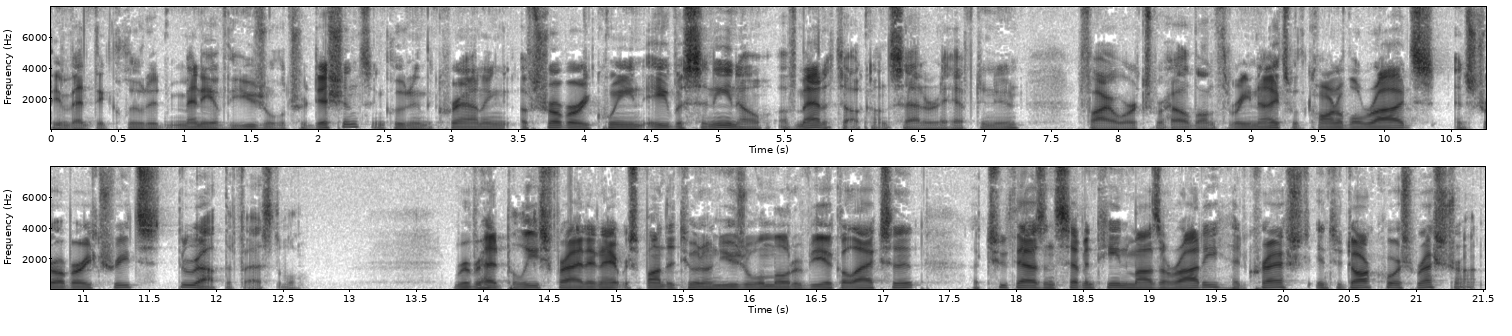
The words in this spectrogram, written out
The event included many of the usual traditions, including the crowning of Strawberry Queen Ava Sanino of Mattituck on Saturday afternoon. Fireworks were held on three nights with carnival rides and strawberry treats throughout the festival. Riverhead Police Friday night responded to an unusual motor vehicle accident. A 2017 Maserati had crashed into Dark Horse Restaurant.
